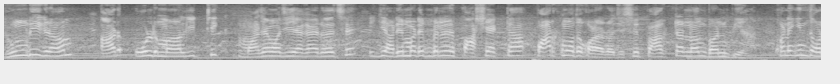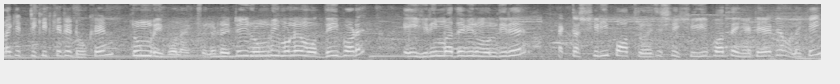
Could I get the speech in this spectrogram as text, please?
ঢুংরি গ্রাম আর ওল্ড মানালির ঠিক মাঝামাঝি জায়গায় রয়েছে। এই যে হারিম্বা টেম্পলের পাশে একটা পার্ক মতো করা রয়েছে। সেই পার্কটার নাম বনবিহার ওখানে কিন্তু অনেকে টিকিট কেটে ঢোকেন। ডুংরি বন অ্যাকচুয়ালি এটা এটাই ডুংরি বনের মধ্যেই পড়ে। এই হিরিম্বা দেবীর মন্দিরে একটা সিঁড়িপথ রয়েছে। সেই সিঁড়িপথে হেঁটে হেঁটে অনেকেই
